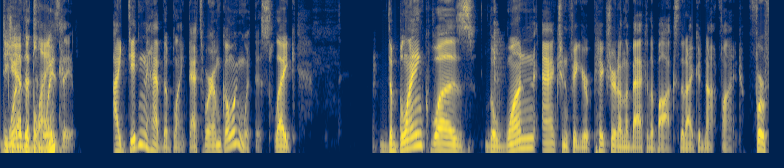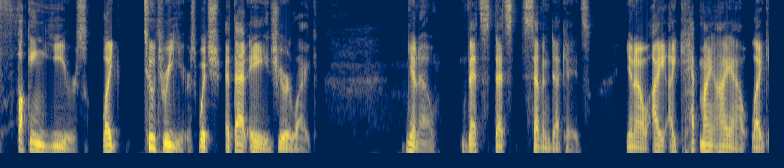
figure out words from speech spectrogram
Did you have of the toys blank? They, I didn't have the blank. That's where I'm going with this. Like the blank was the one action figure pictured on the back of the box that I could not find for fucking years. Like two, three years, which at that age you're like, you know, that's that's seven decades. You know, I I kept my eye out like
